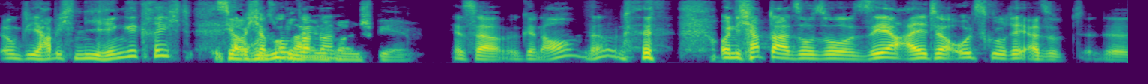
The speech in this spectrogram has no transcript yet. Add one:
irgendwie habe ich nie hingekriegt. Ist ja auch ein Superhelden-Rollenspiel. Ist ja, genau. Ne? Und ich habe da so, so sehr alte Oldschool, also äh,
